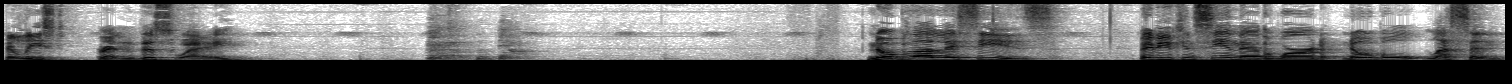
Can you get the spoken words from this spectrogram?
at least written this way Nobla lecis. Maybe you can see in there the word noble lesson.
